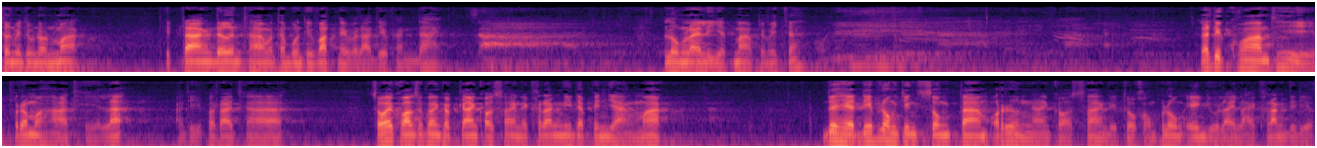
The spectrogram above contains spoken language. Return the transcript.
ชนเป็นจำนวนมาก ที่ต่างเดินทางมาทำบุญที่วัดในเวลาเดียวกันได้ ลงรายละเอียดมากไปไหมจ๊ะ และด้วยความที่พระมหาเถระอดีตพระราชาทรงให้ความสำคัญกับการก่อสร้างในครั้งนี้ได้เป็นอย่างมาก ด้วยเหตุนี้พระองค์จึงทรงตามเรื่องงานก่อสร้างในตัวของพระองค์เองอยู่หลาย ๆ ครั้งทีเดียว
